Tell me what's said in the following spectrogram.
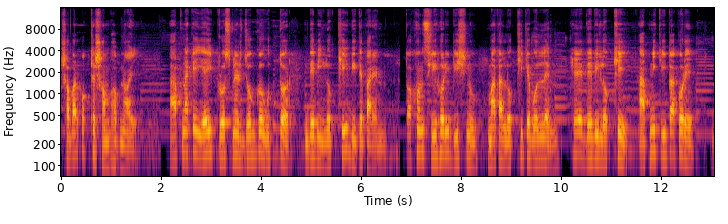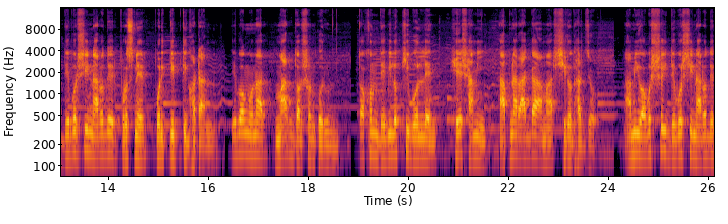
সবার পক্ষে সম্ভব নয়। আপনাকে এই প্রশ্নের যোগ্য উত্তর দেবী লক্ষ্মীই দিতে পারেন। তখন শ্রীহরি বিষ্ণু মাতা লক্ষ্মীকে বললেন, হে দেবী লক্ষ্মী, আপনি কৃপা করে দেবর্ষী নারদের প্রশ্নের পরিতৃপ্তি ঘটান এবং ওনার মার্গদর্শন করুন। তখন দেবী লক্ষ্মী বললেন, হে স্বামী, আপনার আজ্ঞা আমার শিরোধার্য। আমি অবশ্যই দেবর্ষী নারদের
